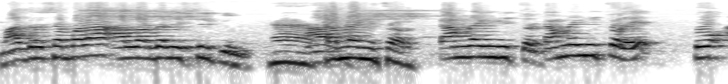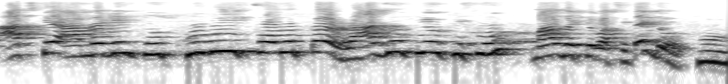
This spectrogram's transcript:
মাদ্রাসা পাড়া আল্লাহর দান স্টিল কিং? হ্যাঁ কামরাঙ্গি চর। কামরাঙ্গীর চর কামরাঙ্গীর চরে। তো আজকে আমরা কিন্তু খুবই চমৎকার রাজকীয় কিছু মাল দেখতে পাচ্ছি তাই তো? হুম।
